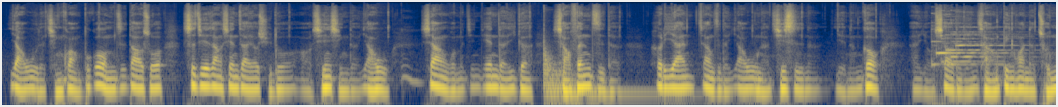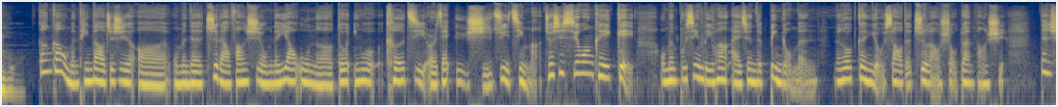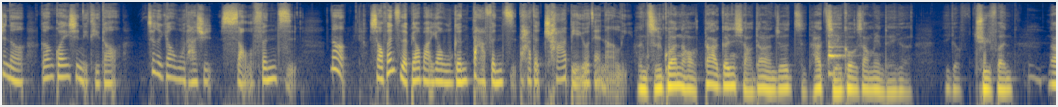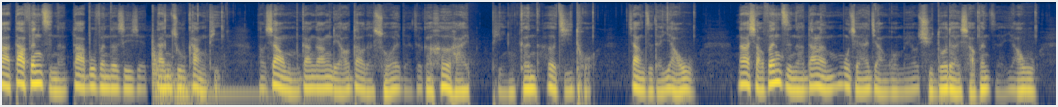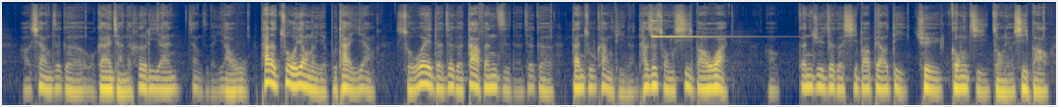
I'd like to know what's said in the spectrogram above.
药物的情况。不过我们知道说，世界上现在有许多哦新型的药物，像我们今天的一个小分子的贺利安这样子的药物呢，其实呢也能够呃有效的延长病患的存活。刚刚我们听到，就是呃，我们的治疗方式，我们的药物呢，都因为科技而在与时俱进嘛，就是希望可以给我们不幸罹患癌症的病友们，能够更有效的治疗手段方式。但是呢，刚刚关医师你提到这个药物它是小分子，那小分子的标靶药物跟大分子它的差别又在哪里？很直观哈，大跟小当然就是指它结构上面的一个一个区分。那大分子呢，大部分都是一些单株抗体。像我们刚刚聊到的所谓的这个贺癌平跟贺疾妥这样子的药物，那小分子呢？当然目前来讲，我们有许多的小分子的药物，好像这个我刚才讲的赫利安这样子的药物，它的作用呢也不太一样。所谓的这个大分子的这个单株抗体呢，它是从细胞外，好根据这个细胞标的去攻击肿瘤细胞。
